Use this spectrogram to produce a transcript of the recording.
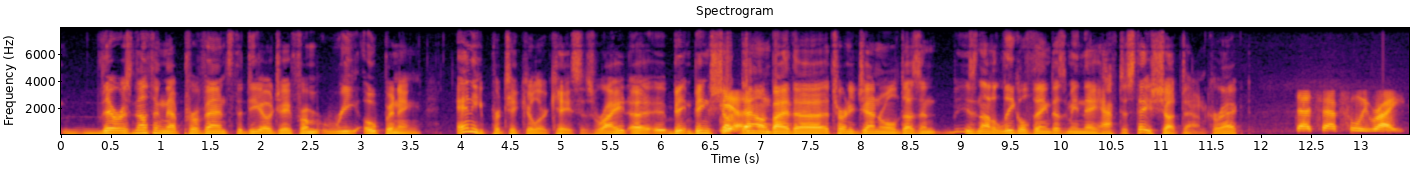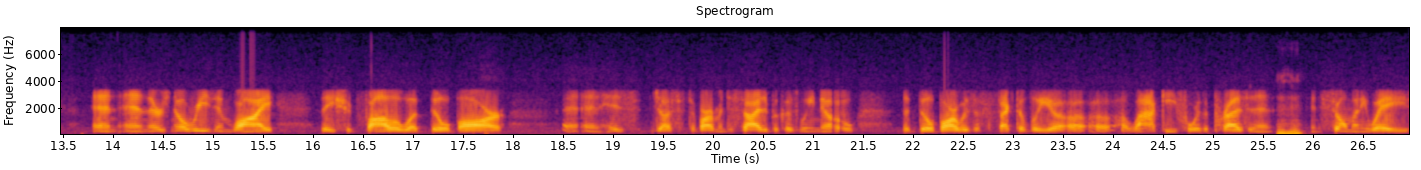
There is nothing that prevents the DOJ from reopening any particular cases, right? Uh, be, being shut yeah. down by the attorney general doesn't is not a legal thing. Doesn't mean they have to stay shut down. Correct? That's absolutely right and and there's no reason why they should follow what Bill Barr and his Justice Department decided because we know that Bill Barr was effectively a, a, a lackey for the president mm-hmm. in so many ways,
